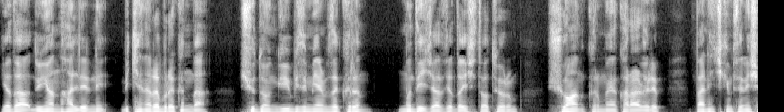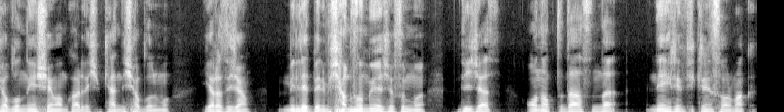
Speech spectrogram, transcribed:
ya da dünyanın hallerini bir kenara bırakın da şu döngüyü bizim yerimize kırın mı diyeceğiz ya da işte atıyorum şu an kırmaya karar verip ben hiç kimsenin şablonunu yaşayamam kardeşim kendi şablonumu yaratacağım. Millet benim şablonumu yaşasın mı diyeceğiz. O noktada aslında nehrin fikrini sormak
